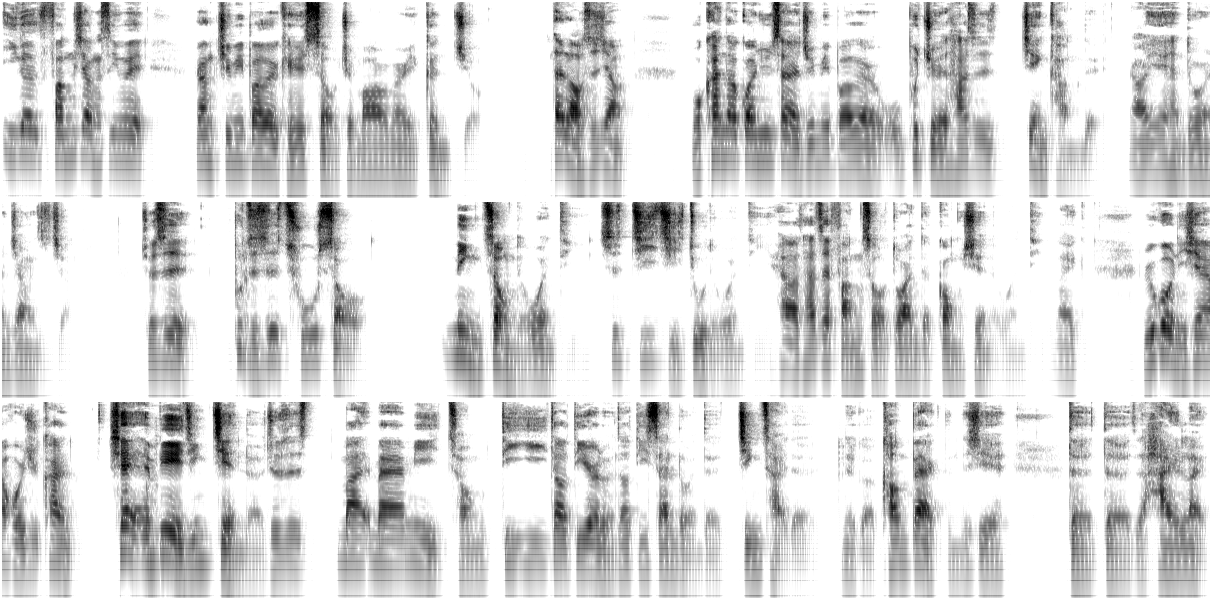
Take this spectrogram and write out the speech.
一个方向，是因为让 Jimmy Butler 可以守 Jamal Murray 更久。但老实讲。我看到冠军赛的 Jimmy Butler，我不觉得他是健康的，然后也很多人这样子讲，就是不只是出手命中的问题，是积极度的问题，还有他在防守端的贡献的问题。Like，如果你现在回去看，现在 NBA 已经减了，就是迈迈阿密从第一到第二轮到第三轮的精彩的那个 comeback 的那些的的的 highlight，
